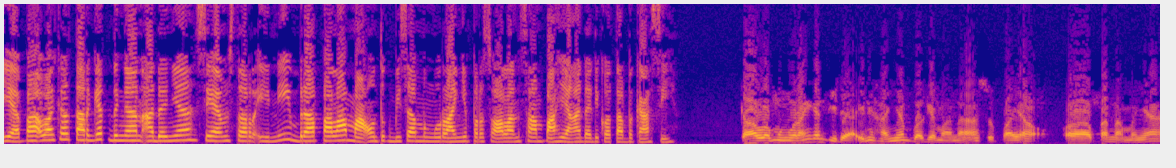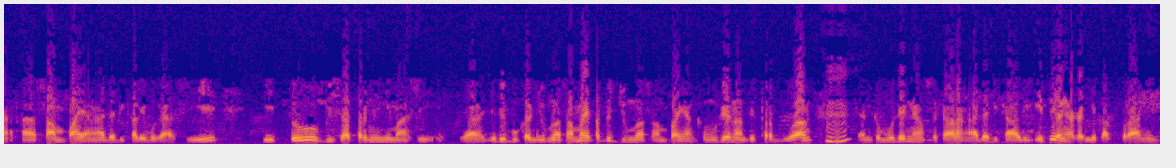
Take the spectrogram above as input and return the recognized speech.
Iya, Pak Wakil, target dengan adanya si hamster ini berapa lama untuk bisa mengurangi persoalan sampah yang ada di Kota Bekasi? Kalau mengurangi kan tidak, ini hanya bagaimana supaya eh, apa namanya eh, sampah yang ada di Kali Bekasi itu bisa terminimasi ya. Jadi bukan jumlah sampah tapi jumlah sampah yang kemudian nanti terbuang Hmm. dan kemudian yang sekarang ada di kali itu yang akan kita kurangi.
